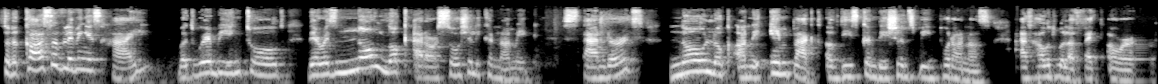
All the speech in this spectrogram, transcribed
So the cost of living is high but we're being told there is no look at our social economic standards, no look on the impact of these conditions being put on us as how it will affect our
